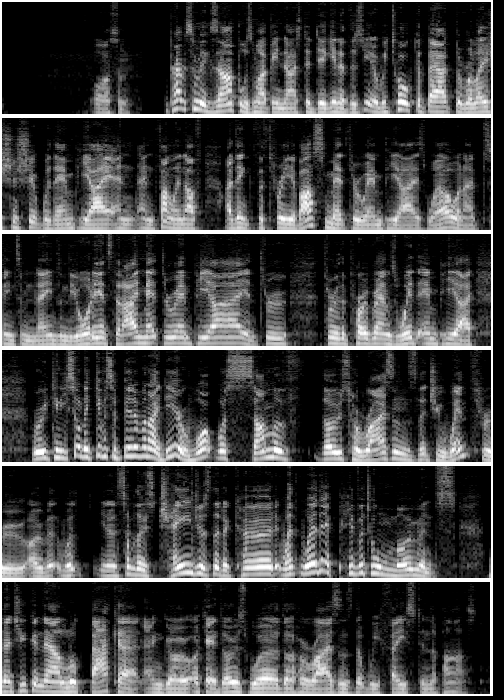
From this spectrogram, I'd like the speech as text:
Awesome. Perhaps some examples might be nice to dig into. This, you know, we talked about the relationship with MPI, and and funnily enough, I think the three of us met through MPI as well. And I've seen some names in the audience that I met through MPI and through through the programs with MPI. Ruud, can you sort of give us a bit of an idea of what were some of those horizons that you went through over, you know, some of those changes that occurred, were, were, there pivotal moments that you can now look back at and go, okay, those were the horizons that we faced in the past?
